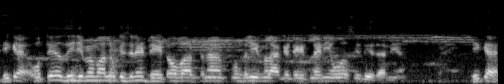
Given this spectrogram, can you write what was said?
ਠੀਕ ਹੈ? ਉੱਥੇ ਅਸੀਂ ਜਿਵੇਂ ਮੰਨ ਲਓ ਕਿਸੇ ਨੇ ਡੇਟ ਆਫ ਬਰਥ ਨਾਲ ਕੁੰਡਲੀ ਮਿਲਾ ਕੇ ਡੇਟ ਲੈਣੀ ਆ, ਉਹ ਅਸੀਂ ਦੇ ਦਿੰਦੇ ਆ ਠੀਕ ਹੈ?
